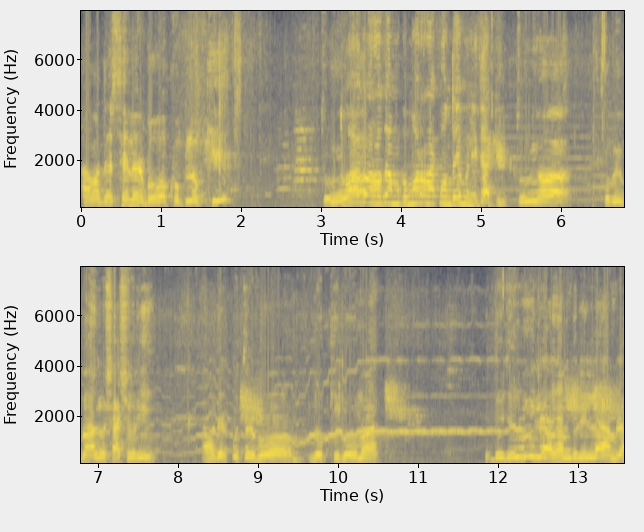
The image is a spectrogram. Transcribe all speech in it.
আমাদের ছেলের বউ খুব লক্ষ্মী। তুমি দোয়া করো যে আমাকে মরার রাখ কোন দেমনি থাকে। তুমিও খুবই ভালো শাশুড়ি। আমাদের পুত্র বউ লক্ষ্মী বৌমা। দুজনে মিলে আলহামদুলিল্লাহ আমরা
